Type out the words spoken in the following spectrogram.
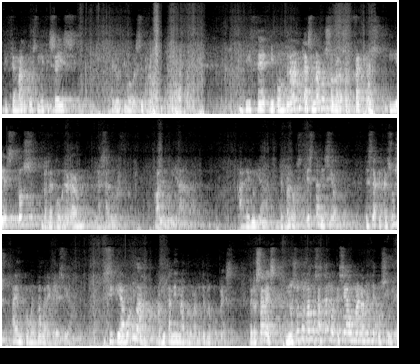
Dice Marcos 16, el último versículo. Dice, y pondrán las manos sobre los enfermos y estos recobrarán la salud. Aleluya. Aleluya. Hermanos, esta misión es la que Jesús ha encomendado a la iglesia. Si te abruma, a mí también me abruma, no te preocupes. Pero sabes, nosotros vamos a hacer lo que sea humanamente posible.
